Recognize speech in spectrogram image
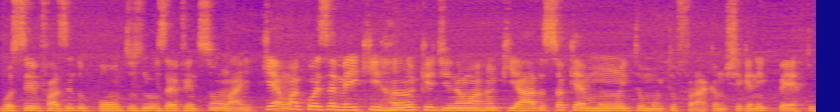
você fazendo pontos nos eventos online, que é uma coisa meio que ranked, né? Uma ranqueada, só que é muito, muito fraca, não chega nem perto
